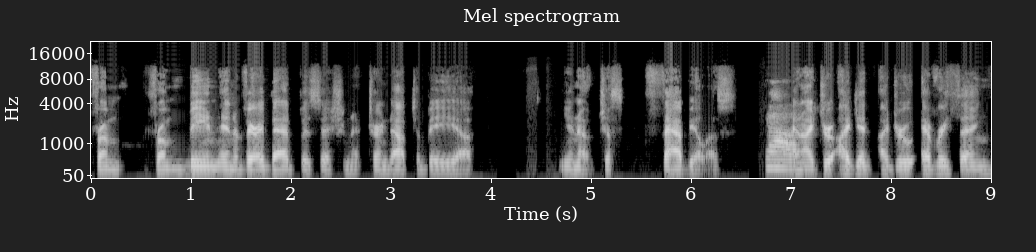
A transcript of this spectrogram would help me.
from from being in a very bad position. It turned out to be uh, you know, just fabulous. Yeah. And I drew, I did, I drew everything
